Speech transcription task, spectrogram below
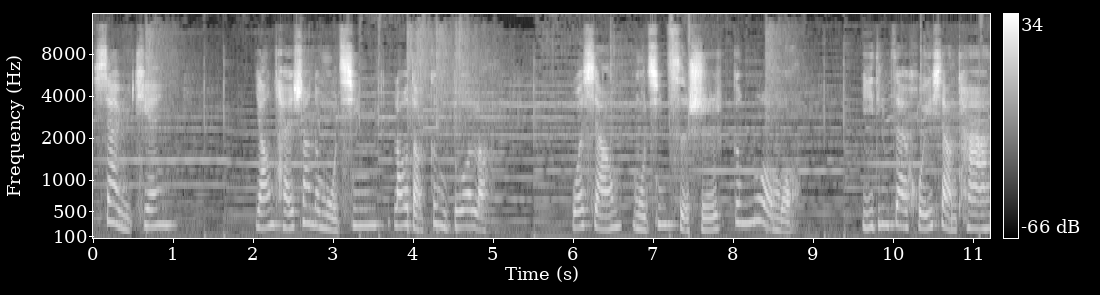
下雨天，阳台上的母亲唠叨更多了。我想，母亲此时更落寞，一定在回想她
